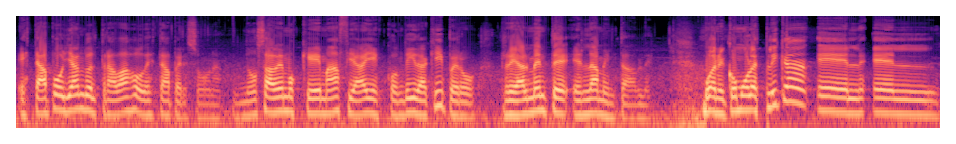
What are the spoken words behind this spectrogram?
está apoyando el trabajo de esta persona. No sabemos qué mafia hay escondida aquí, pero realmente es lamentable. Bueno, y como lo explica el, el,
